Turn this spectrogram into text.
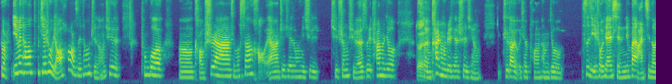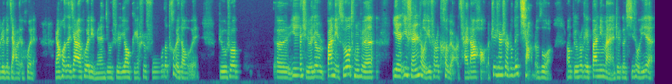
不是因为他们不接受摇号，所以他们只能去通过嗯、考试啊、什么三好呀这些东西去去升学，所以他们就很看重这些事情。知道有一些朋友他们就自己首先想尽办法进到这个家委会，然后在家委会里面就是要给老师服务的特别到位，比如说。呃，一学就是班里所有同学一人一人手一份课表才打好了，这些事儿都得抢着做。然后比如说给班里买这个洗手液，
